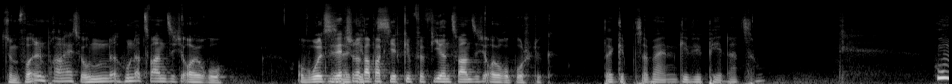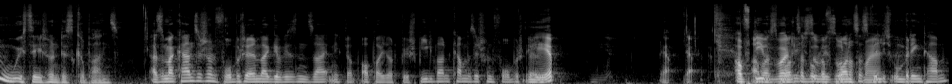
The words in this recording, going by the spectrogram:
Zum vollen Preis für 100 120 Euro. Obwohl es es Ja, jetzt schon rabattiert gibt für 24 Euro pro Stück. Da gibt es aber ein GWP dazu. Huh, ich sehe schon Diskrepanz. Also man kann sie schon vorbestellen bei gewissen Seiten. Ich glaube auch bei JB Spielwaren kann man sie schon vorbestellen. Yep. Ja, ja. Auf die Aber wollte ich Monster of sowieso noch Monsters mal will ich unbedingt haben.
